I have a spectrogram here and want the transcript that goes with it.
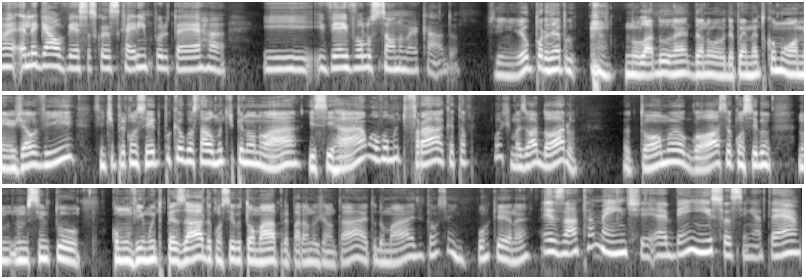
Então, é, é legal ver essas coisas caírem por terra e, e ver a evolução no mercado. Sim, eu, por exemplo, no lado, né, dando depoimento como homem, eu já ouvi, senti preconceito porque eu gostava muito de Pinot Noir e Syrah, é uma uva muito fraca e tal. Poxa, mas eu adoro. Eu tomo, eu gosto, eu consigo, não, não, me sinto como um vinho muito pesado, eu consigo tomar preparando o jantar e tudo mais. Então, sim, por quê, né? Exatamente, é bem isso, assim, até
